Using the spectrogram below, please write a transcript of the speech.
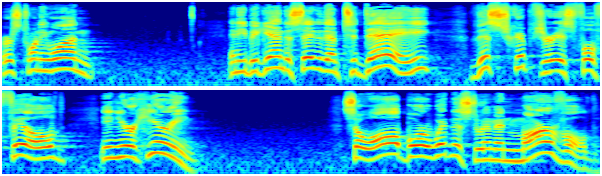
Verse 21 And he began to say to them, Today this scripture is fulfilled in your hearing. So all bore witness to him and marveled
